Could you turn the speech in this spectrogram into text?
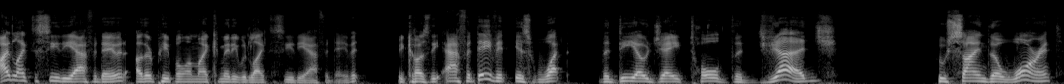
I'd like to see the affidavit. Other people on my committee would like to see the affidavit because the affidavit is what the DOJ told the judge who signed the warrant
